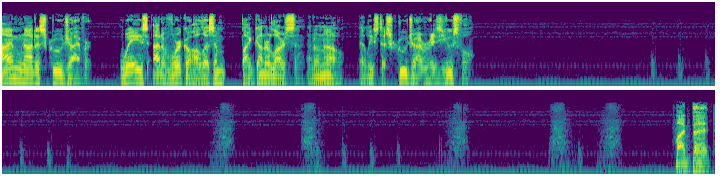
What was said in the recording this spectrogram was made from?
I'm not a screwdriver. Ways Out of Workaholism by Gunnar Larson. I don't know. At least a screwdriver is useful. My bed.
